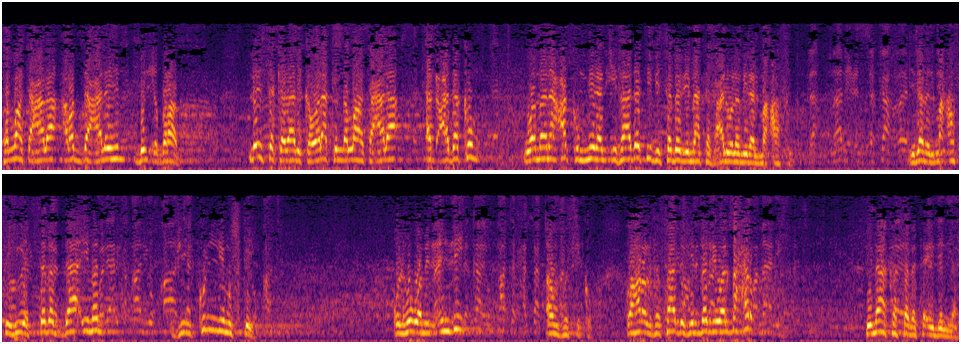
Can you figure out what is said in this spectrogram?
فالله تعالى رد عليهم بالإضراب. ليس كذلك ولكن الله تعالى أبعدكم ومنعكم من الإفادة بسبب ما تفعلون من المعاصي. لا مانع الزكاة اذا المعاصي هي السبب دائما في كل مشكل. يقاتل. قل هو من عندي أنفسكم ظهر الفساد في البر والبحر. بما كسبت أيدي الناس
